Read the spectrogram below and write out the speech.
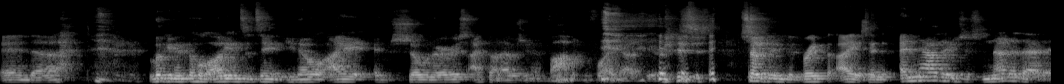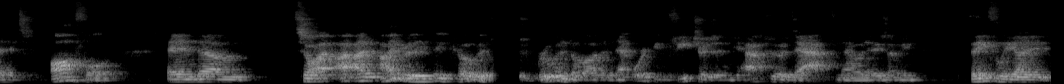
and uh, looking at the whole audience and saying, you know, I am so nervous. I thought I was going to vomit before I got up here. it's just something to break the ice, and and now there's just none of that, and it's awful. And um, so I, I I really think COVID ruined a lot of networking features, and you have to adapt nowadays. I mean, thankfully I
